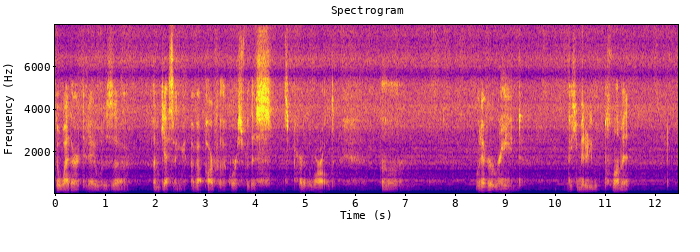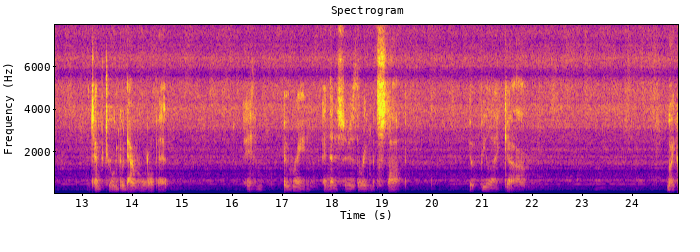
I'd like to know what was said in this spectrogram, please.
the weather today was, uh, I'm guessing, about par for the course for this, this part of the world. Uh, whenever it rained, the humidity would plummet, the temperature would go down a little bit, and it would rain. And then as soon as the rain would stop, it would be like, uh, like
